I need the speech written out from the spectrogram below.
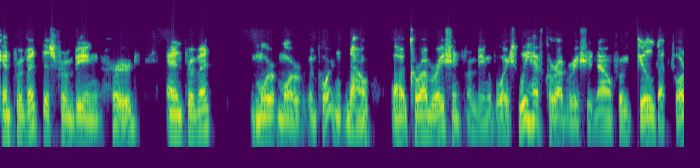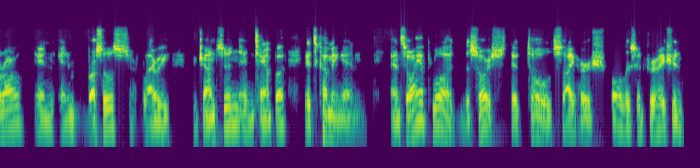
can prevent this from being heard and prevent more more important now uh, corroboration from being voiced. We have corroboration now from Gil Doctorow in in Brussels, Larry Johnson in Tampa. It's coming in. And so I applaud the source that told Sy Hersh all this information.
